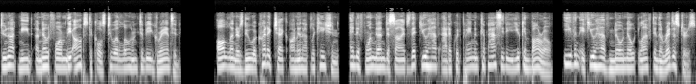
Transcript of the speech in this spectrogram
do not need a note form the obstacles to a loan to be granted. All lenders do a credit check on an application, and if one then decides that you have adequate payment capacity you can borrow, even if you have no note left in the registers.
